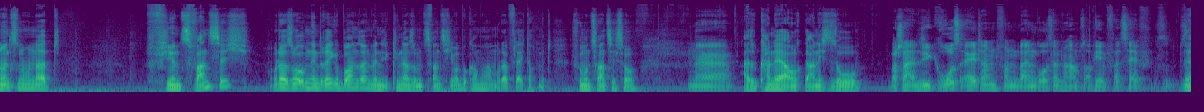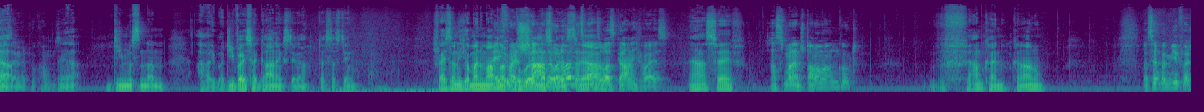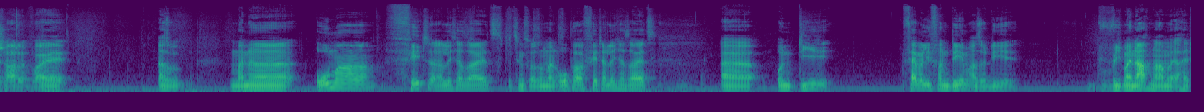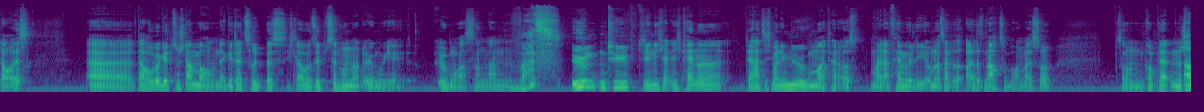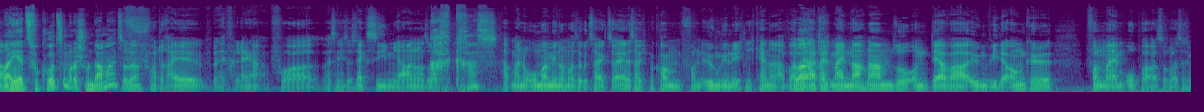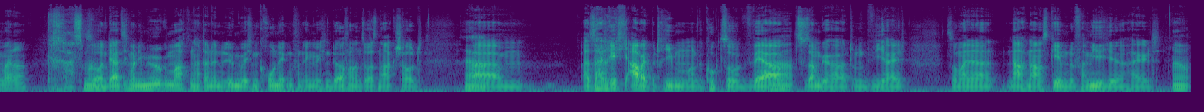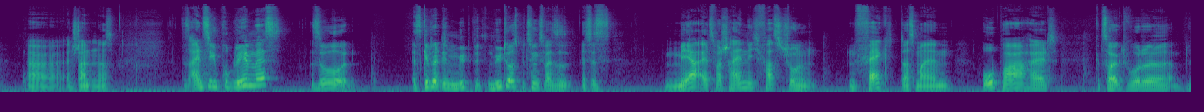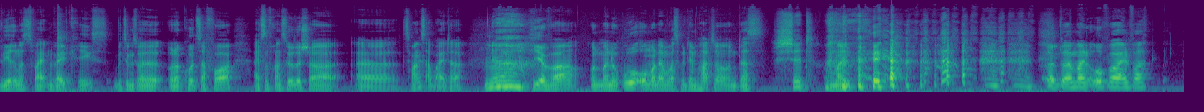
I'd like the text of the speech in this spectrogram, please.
1924 oder so um den Dreh geboren sein, wenn die Kinder so mit 20 immer bekommen haben oder vielleicht auch mit 25 so. Nee, Also kann der ja auch gar nicht so. wahrscheinlich die Großeltern von deinen Großeltern haben es auf jeden Fall safe sehr, Ja. sehr mitbekommen. So. Ja, die müssen dann. Aber über die weiß ja gar nichts, Digga. Das ist das Ding. Ich weiß auch nicht, ob meine Mama darüber schade, oder? irgendwas Dass weiß. man Ja. sowas gar nicht weiß. ja, safe. Hast du mal deinen Stamm mal angeguckt? Wir haben keine, keine Ahnung. Das ist halt bei mir voll schade, weil, also, meine Oma väterlicherseits, beziehungsweise mein Opa väterlicherseits, äh, und die Family von dem, also die, wie mein Nachname halt auch ist, äh, darüber gibt es einen Stammbaum und der geht halt zurück bis, ich glaube, 1700 irgendwie, irgendwas. Und dann Was? irgendein Typ, den ich halt nicht kenne, der hat sich mal die Mühe gemacht, halt aus meiner Family, um das halt alles nachzubauen, weißt du? So einen kompletten Aber Stammbaum. jetzt vor kurzem oder schon damals, oder? Vor drei, äh, vor länger, vor, weiß nicht, so sechs, sieben Jahren oder so. Ach, krass. Hat meine Oma mir nochmal so gezeigt, so, ey, das habe ich bekommen von irgendwem, den ich nicht kenne, aber, Aber- der hat halt meinen Nachnamen so und der war irgendwie der Onkel von meinem Opa, so, weißt du, was ich meine? Krass, Mann. So, und der hat sich mal die Mühe gemacht und hat dann in irgendwelchen Chroniken von irgendwelchen Dörfern und sowas nachgeschaut. Ja. Ähm, also halt richtig Arbeit betrieben und geguckt, so wer Ja. zusammengehört und wie halt so meine nachnamensgebende Familie halt ja. äh, entstanden ist. Das einzige Problem ist, so, es gibt halt den Myth Mythos, beziehungsweise es ist mehr als wahrscheinlich fast schon ein Fact, dass mein Opa halt gezeugt wurde während des Zweiten Weltkriegs, beziehungsweise oder kurz davor, als ein französischer äh, Zwangsarbeiter ja. hier war und meine Uroma dann was mit dem hatte und das Shit. mein und dann mein Opa einfach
